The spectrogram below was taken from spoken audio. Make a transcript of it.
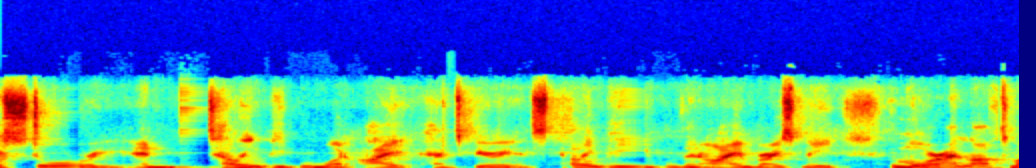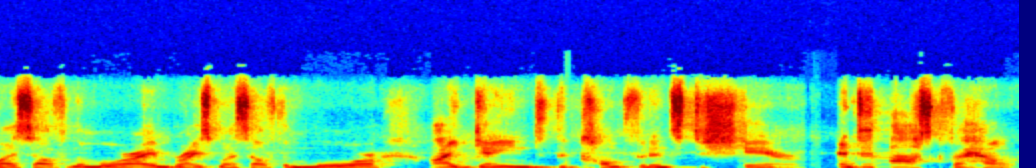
story and telling people what I had experienced, telling people that I embraced me. The more I loved myself and the more I embraced myself, the more I gained the confidence to share and to ask for help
